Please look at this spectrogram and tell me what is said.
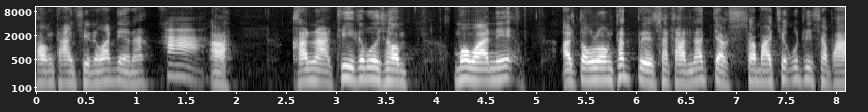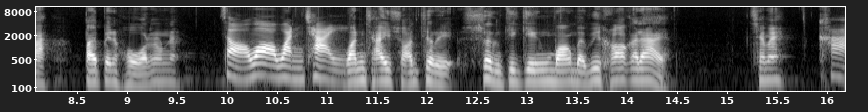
ทองทานชินวัตรเนี่ยนะค่ะอะขณะที่ท่านผู้ชมเมื่อวานนี้ อัตกลงท่านเปลี่ยนสถานะจากสมาชิกวุฒิสภาไปเป็นโหรแล้วนะ สววันชัย วันชัยสอนสิริ ซึ่งจริงๆ มองแบบวิเคราะห์ก็ได้ ใช่ไหม ค่ะ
